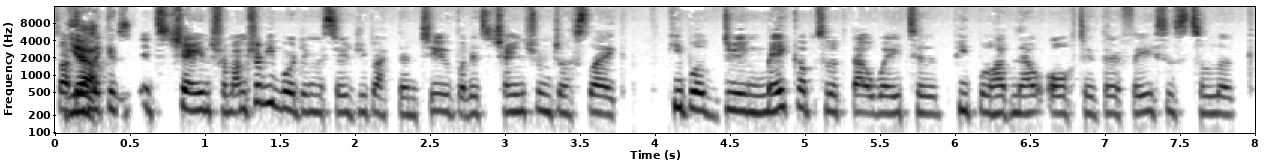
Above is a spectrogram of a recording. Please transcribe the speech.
So I Yeah. feel like it's it's changed from. I'm sure people were doing the surgery back then too, but it's changed from just like people doing makeup to look that way to people have now altered their faces to look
